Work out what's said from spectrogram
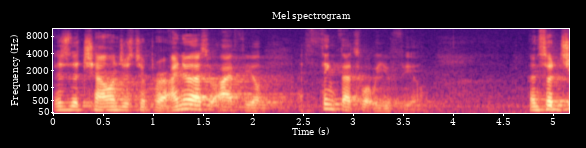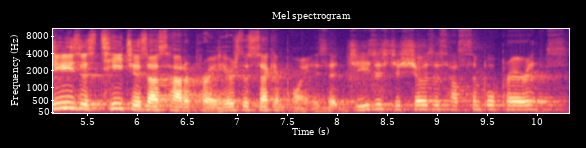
This is the challenges to prayer. I know that's what I feel. I think that's what you feel. And so Jesus teaches us how to pray. Here's the second point is that Jesus just shows us how simple prayer is.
